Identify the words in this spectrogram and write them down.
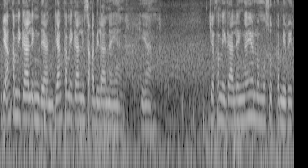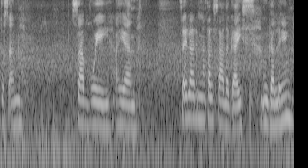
Diyan kami galing diyan. Diyan kami galing sa kabila na yan. Yan. Diyan kami galing. Ngayon lumusot kami rito sa ano. Subway. Ayan. Sa ilalim ng kalsada guys. Ang galing.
